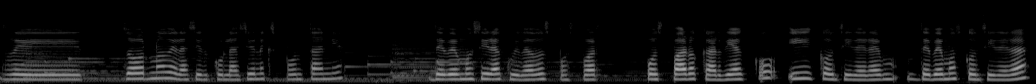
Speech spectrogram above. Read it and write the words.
retorno de la circulación espontánea, debemos ir a cuidados posparo cardíaco y debemos considerar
